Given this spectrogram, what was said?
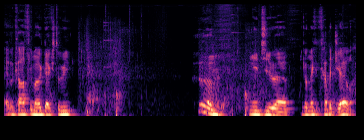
I have a coffee mug next to me. Um, need to uh, go make a cup of Joe.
